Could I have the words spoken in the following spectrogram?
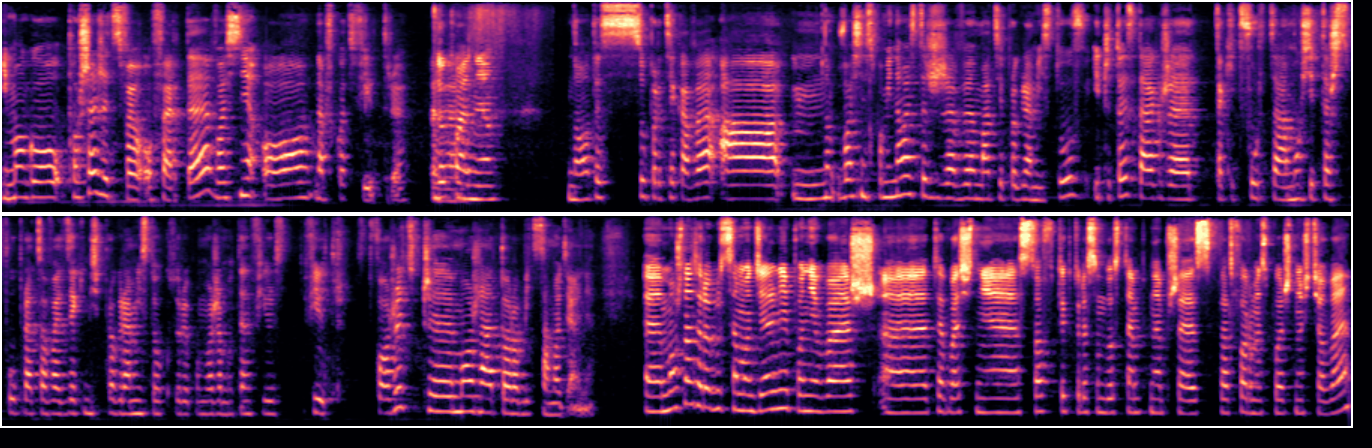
i mogą poszerzyć swoją ofertę właśnie o na przykład filtry. Dokładnie. No, to jest super ciekawe. A mm, no, właśnie wspominałaś też, że wy macie programistów i czy to jest tak, że taki twórca musi też współpracować z jakimś programistą, który pomoże mu ten fil filtr stworzyć, czy można to robić samodzielnie? E, można to robić samodzielnie, ponieważ e, te właśnie softy, które są dostępne przez platformy społecznościowe,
